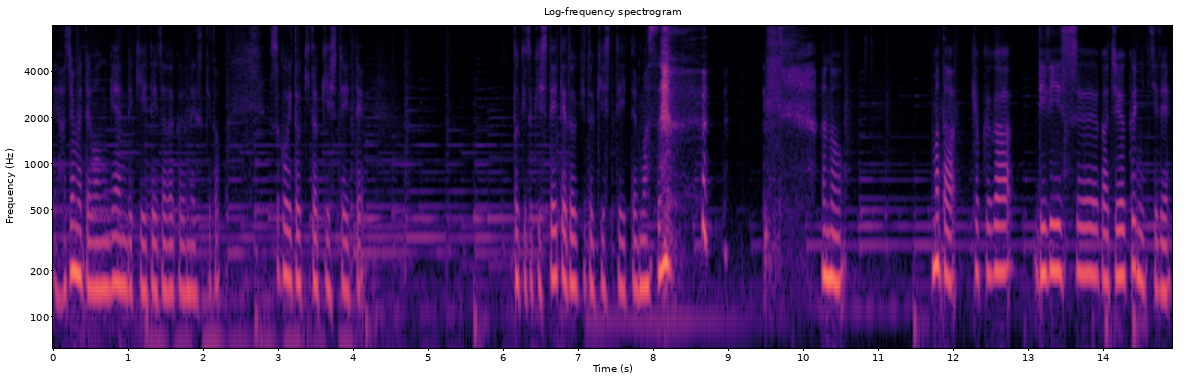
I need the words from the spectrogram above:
で初めて音源で聴いていただくんですけどすごいドキドキしていてドキドキしていてドキドキしていてます。あのまた曲がリリースが19日で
